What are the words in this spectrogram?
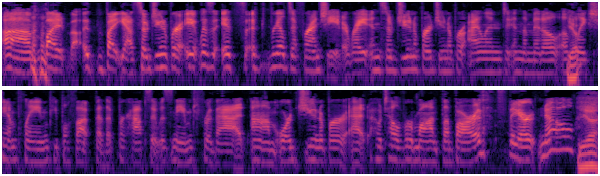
Um, but but yeah, so Juniper, it was it's a real differentiator, right? And so Juniper, Juniper Island in the middle of yep. Lake Champlain People thought that perhaps it was named for that, um, or Juniper at Hotel Vermont, the bar that's there. No. Yeah.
